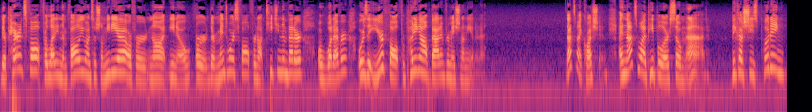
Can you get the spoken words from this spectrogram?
their parents' fault for letting them follow you on social media or for not, you know, or their mentor's fault for not teaching them better or whatever? Or is it your fault for putting out bad information on the internet? That's my question. And that's why people are so mad because she's putting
